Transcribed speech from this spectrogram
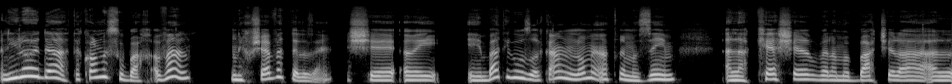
אני לא יודעת, הכל מסובך, אבל אני חושבת על זה, שהרי אה, בת יגור זרקה לנו לא מעט רמזים על הקשר ועל המבט שלה על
